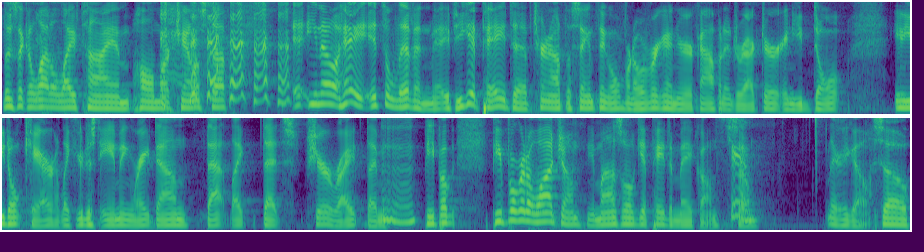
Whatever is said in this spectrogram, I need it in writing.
looks like a lot of Lifetime Hallmark Channel stuff. Eh, you know, hey, it's a living. If you get paid to turn out the same thing over and over again, you're a competent director, and you don't, and you don't care. Like you're just aiming right down that. Like that's sure, right? I mean, Mm-hmm. people people are gonna watch them. You might as well get paid to make them. true. So. There you go. So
